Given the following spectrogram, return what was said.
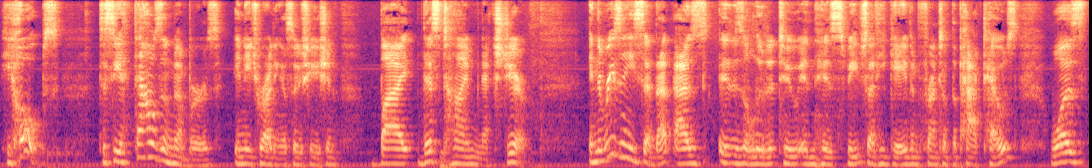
he hopes to see a thousand members in each riding association by this time next year. And the reason he said that, as it is alluded to in his speech that he gave in front of the packed house, was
